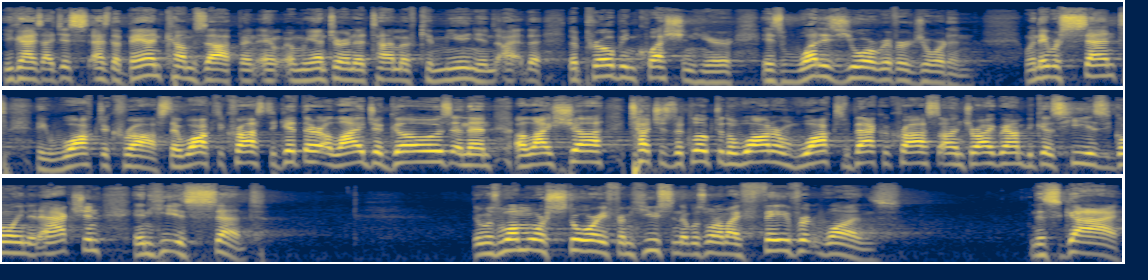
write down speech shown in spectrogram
You guys, I just, as the band comes up and, and, and we enter into a time of communion, I, the, the probing question here is what is your River Jordan? When they were sent, they walked across. They walked across to get there. Elijah goes, and then Elisha touches the cloak to the water and walks back across on dry ground because he is going in action and he is sent. There was one more story from Houston that was one of my favorite ones. This guy,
